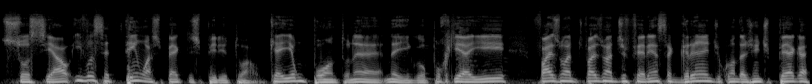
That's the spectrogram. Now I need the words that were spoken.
social e você tem um aspecto espiritual, que aí é um ponto, né, né Igor? Porque aí faz uma, faz uma diferença grande quando a gente pega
